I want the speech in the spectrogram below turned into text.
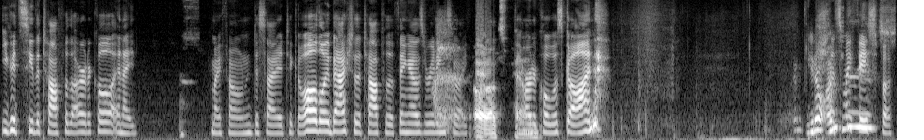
you could see the top of the article, and I, my phone decided to go all the way back to the top of the thing I was reading, so I, oh, that's the pain. article was gone. You know, I'm That's my Facebook.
